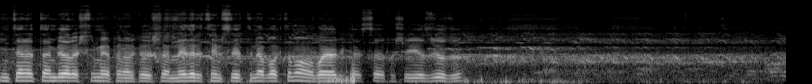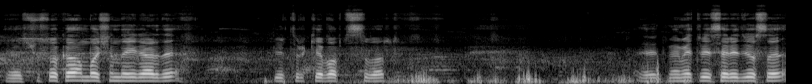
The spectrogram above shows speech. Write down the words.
İnternetten bir araştırma yapan arkadaşlar neleri temsil ettiğine baktım ama bayağı birkaç sayfa şey yazıyordu. Evet, şu sokağın başında ileride bir Türk kebapçısı var. Evet Mehmet Bey seyrediyorsa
